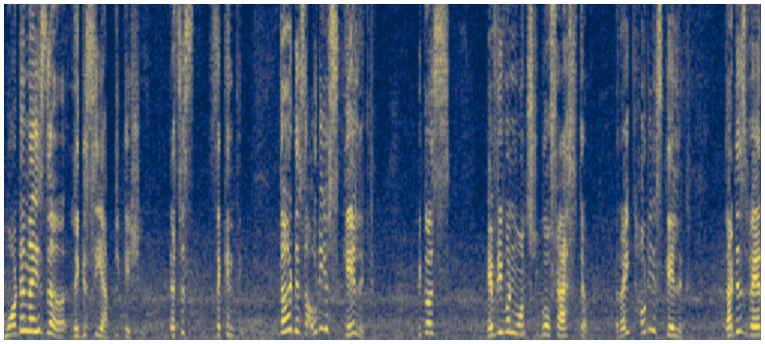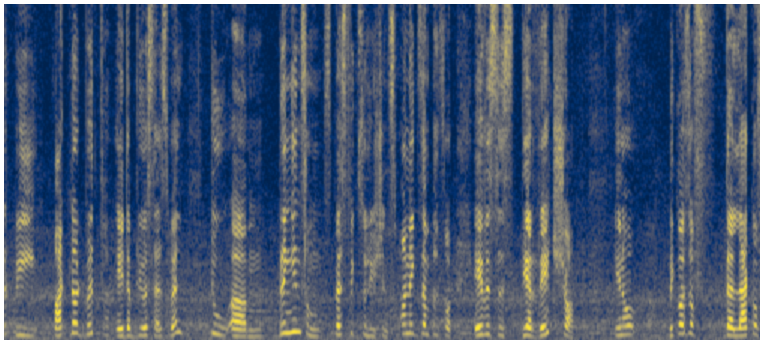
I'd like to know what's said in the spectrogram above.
modernize the legacy application. That's the second thing. Third is, how do you scale it? Because everyone wants to go faster, right? How do you scale it? That is where we partnered with AWS as well to um, bring in some specific solutions. One example for Avis is their rate shop. You know, because of the lack of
